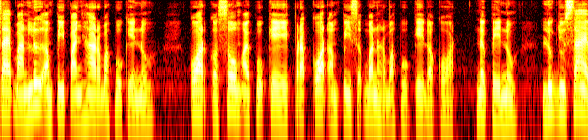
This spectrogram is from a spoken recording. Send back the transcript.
សែបបានលើអំពីបញ្ហារបស់ពួកគេនោះ គាត់ក៏សូមឲ្យពួកគេប្រាប់គាត់អំពីសុបិនរបស់ពួកគេដល់គាត់ នៅពេលនោះលោកយូសែប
